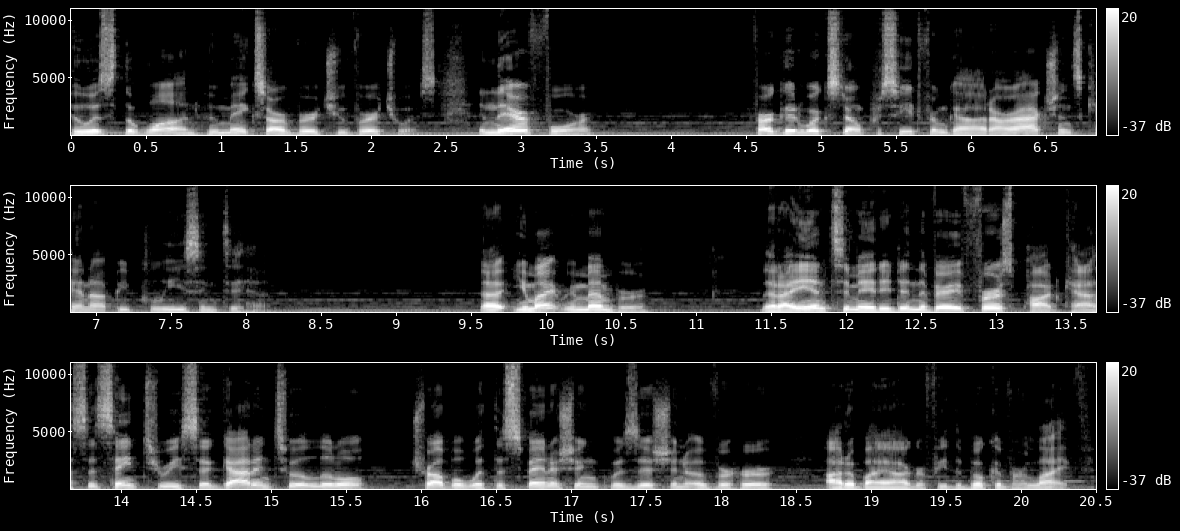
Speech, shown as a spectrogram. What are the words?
who is the one who makes our virtue virtuous. And therefore, if our good works don't proceed from God, our actions cannot be pleasing to Him. Now, you might remember that I intimated in the very first podcast that St. Teresa got into a little trouble with the Spanish Inquisition over her autobiography, the book of her life.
